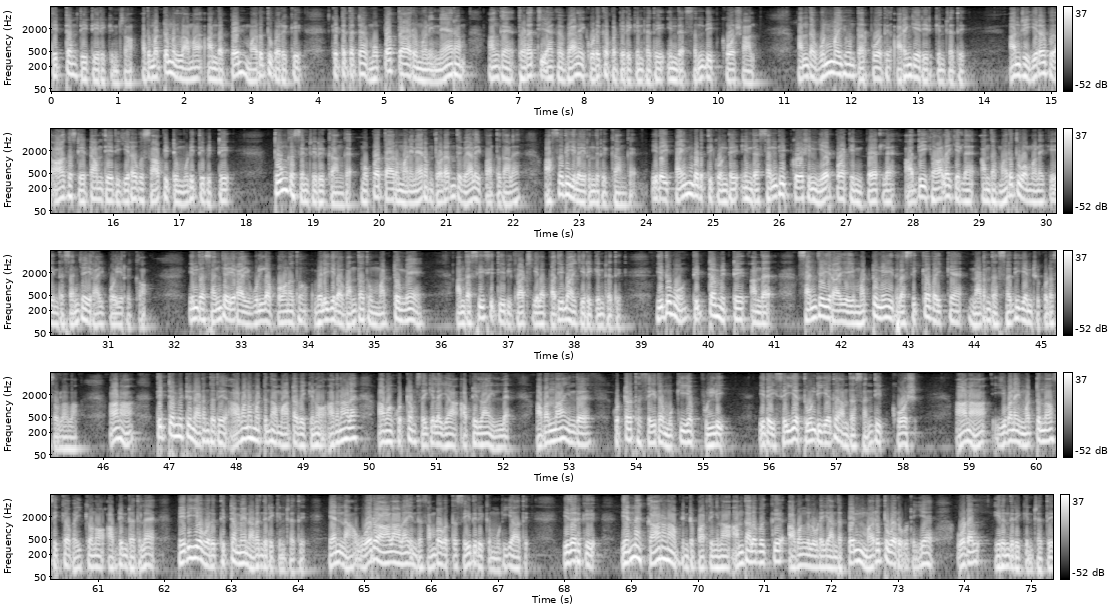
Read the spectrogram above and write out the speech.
திட்டம் தீட்டியிருக்கின்றான். அது மட்டும் இல்லாமல் அந்த பெண் மருத்துவருக்கு கிட்டத்தட்ட முப்பத்தாறு மணி நேரம் அங்கே தொடர்ச்சியாக வேலை கொடுக்கப்பட்டிருக்கின்றது இந்த சந்தீப் கோஷால். அந்த உண்மையும் தற்போது அரங்கேறியிருக்கின்றது. அன்று இரவு ஆகஸ்ட் எட்டாம் தேதி இரவு சாப்பிட்டு முடித்துவிட்டு தூங்க சென்றிருக்காங்க. முப்பத்தாறு மணி நேரம் தொடர்ந்து வேலை பார்த்ததால அசதியில் இருந்திருக்காங்க. இதை பயன்படுத்தி கொண்டு இந்த சந்தீப் கோஷின் ஏற்பாட்டின் பேரில் அதிகாலையில் அந்த மருத்துவமனைக்கு இந்த சஞ்சய் ராய் போயிருக்கான். இந்த சஞ்சய் ராய் உள்ளே போனதும் வெளியில் வந்ததும் மட்டுமே அந்த சிசிடிவி காட்சியில் பதிவாகி இருக்கின்றது. இதுவும் திட்டமிட்டு அந்த சஞ்சய் ராயை மட்டுமே இதில் சிக்க வைக்க நடந்த சதி என்று கூட சொல்லலாம். ஆனால் திட்டமிட்டு நடந்தது அவனை மட்டும்தான் மாட்ட வைக்கணும். அதனால் அவன் குற்றம் செய்யலையா? அப்படிலாம் இல்லை. அவன்தான் இந்த குற்றத்தை செய்த முக்கிய புள்ளி. இதை செய்ய தூண்டியது அந்த சந்தீப் கோஷ். ஆனால் இவனை மட்டும்தான் சிக்க வைக்கணும் அப்படின்றதுல பெரிய ஒரு திட்டமே நடந்திருக்கின்றது. ஏன்னா ஒரு ஆளால் இந்த சம்பவத்தை செய்திருக்க முடியாது. இதற்கு என்ன காரணம் அப்படின்ட்டு பார்த்தீங்கன்னா அந்த அளவுக்கு அவங்களுடைய அந்த பெண் மருத்துவருடைய உடல் இருந்திருக்கின்றது.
